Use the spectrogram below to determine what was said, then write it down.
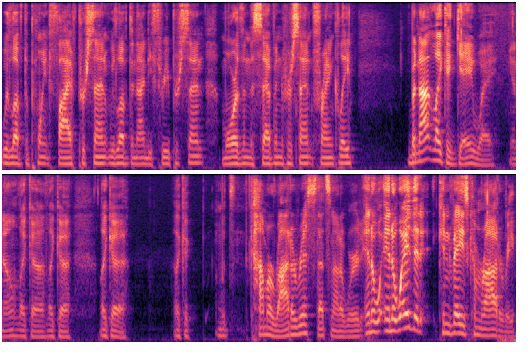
We love the 0.5%. We love the 93% more than the 7%, frankly. But not like a gay way, you know, like a like a like a like a what's camaraderie? That's not a word. In a in a way that conveys camaraderie.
